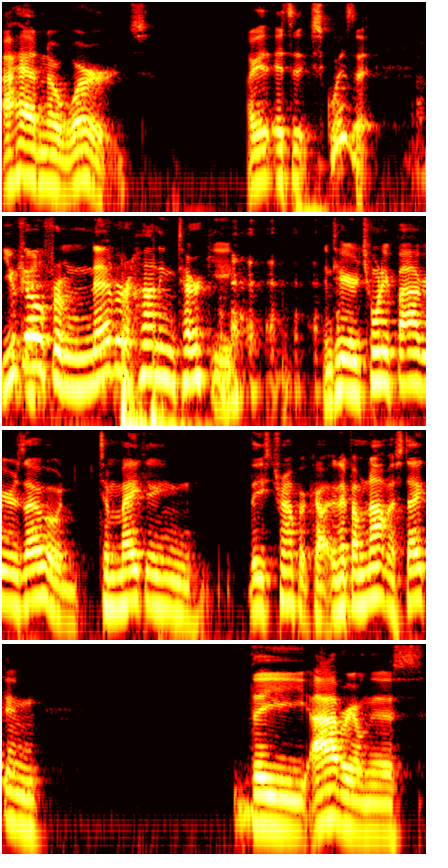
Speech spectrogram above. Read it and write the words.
I had no words. Like it's exquisite. You go from never hunting turkey until you're 25 years old to making these trumpet calls. And if I'm not mistaken, the ivory on this,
